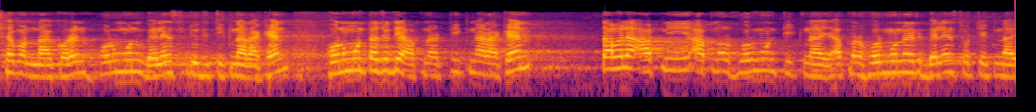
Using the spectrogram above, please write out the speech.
সেবন না করেন, হরমোন ব্যালেন্স যদি ঠিক না রাখেন, হরমোনটা যদি আপনার ঠিক না রাখেন, তাহলে আপনি আপনার হরমোন ঠিক নাই, আপনার হরমোনের ব্যালেন্সও ঠিক নাই,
